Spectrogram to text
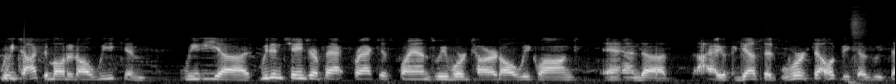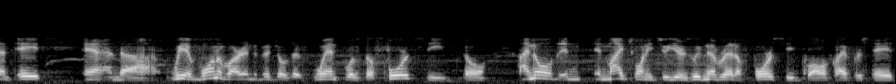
we talked about it all week, and we uh, we didn't change our practice plans. We worked hard all week long, and uh, I guess it worked out because we sent eight, and uh, we had one of our individuals that went was the fourth seed. So I know in in my 22 years we've never had a four seed qualify for state.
